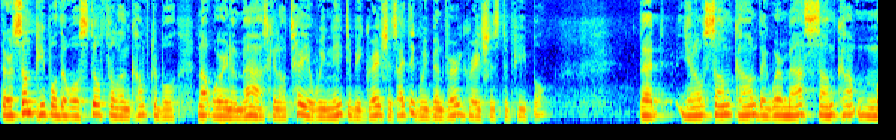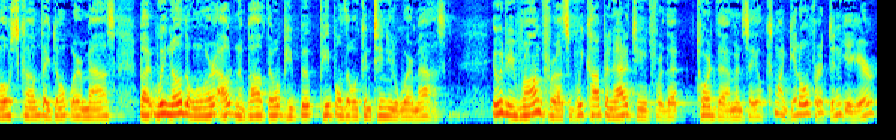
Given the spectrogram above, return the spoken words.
There are some people that will still feel uncomfortable not wearing a mask, and I'll tell you, we need to be gracious. I think we've been very gracious to people that you know some come they wear masks some come most come they don't wear masks. But we know that when we're out and about there will be people that will continue to wear masks. It would be wrong for us if we cop an attitude for that toward them and say oh come on get over it. Didn't you hear?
